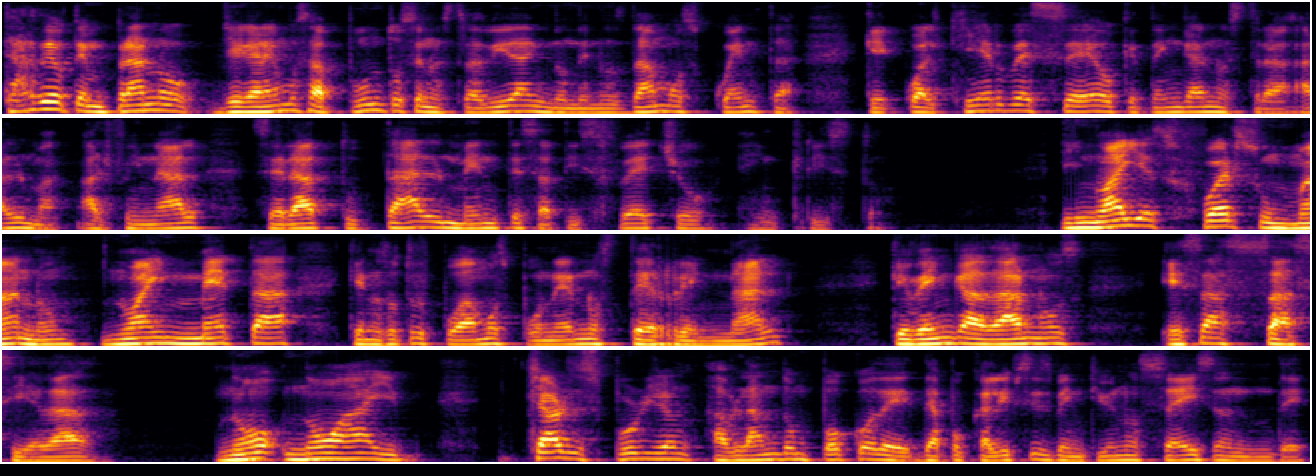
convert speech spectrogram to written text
Tarde o temprano llegaremos a puntos en nuestra vida en donde nos damos cuenta que cualquier deseo que tenga nuestra alma al final será totalmente satisfecho en Cristo. Y no hay esfuerzo humano, no hay meta que nosotros podamos ponernos terrenal que venga a darnos esa saciedad. No, no hay. Charles Spurgeon, hablando un poco de, de Apocalipsis 21.6, donde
